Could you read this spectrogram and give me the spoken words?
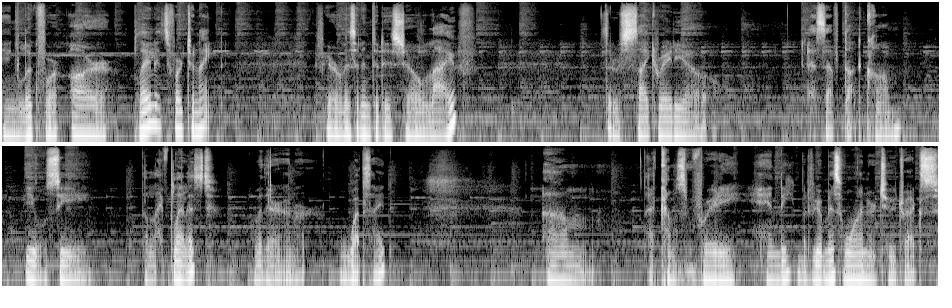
and look for our playlist for tonight. If you're listening to this show live through Psych Radio sf.com, you will see the live playlist over there on our website. Um, that comes pretty handy. But if you miss one or two tracks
